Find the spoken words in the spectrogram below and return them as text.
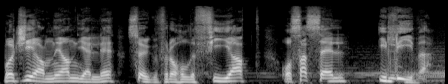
må Gianni Agnelli sørge for å holde Fiat og seg selv i live.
